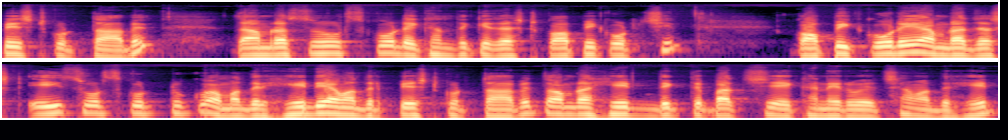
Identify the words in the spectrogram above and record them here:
পেস্ট করতে হবে। তো আমরা সোর্স কোড এখান থেকে জাস্ট কপি করছি। কপি করে আমরা জাস্ট এই সোর্স কোডটুকু আমাদের হেডে আমাদের পেস্ট করতে হবে। তো আমরা হেড দেখতে পাচ্ছি এখানে রয়েছে আমাদের হেড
